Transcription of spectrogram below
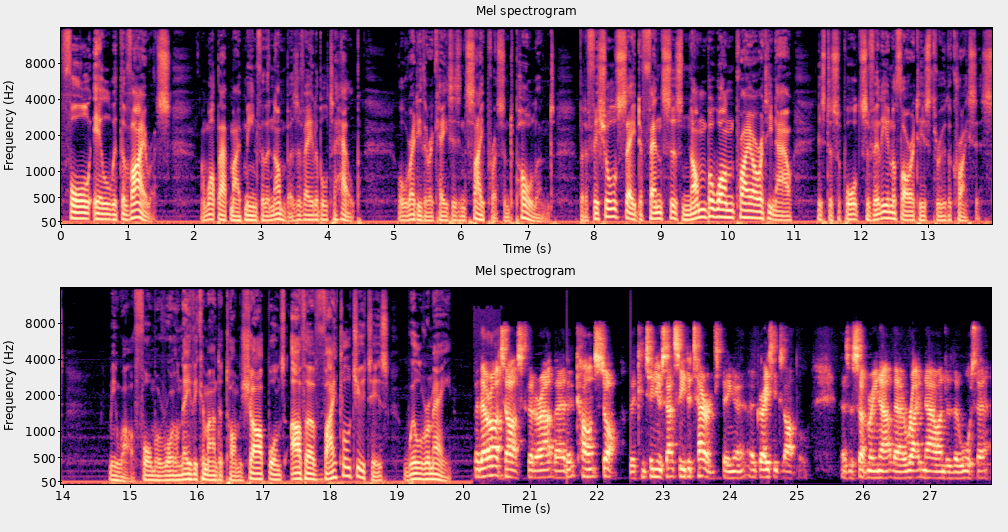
fall ill with the virus, and what that might mean for the numbers available to help. Already there are cases in Cyprus and Poland, but officials say Defence's number one priority now is to support civilian authorities through the crisis. Meanwhile, former Royal Navy Commander Tom Sharpe warns other vital duties will remain. But there are tasks that are out there that can't stop. The continuous at sea deterrence being a, a great example. There's a submarine out there right now under the water,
